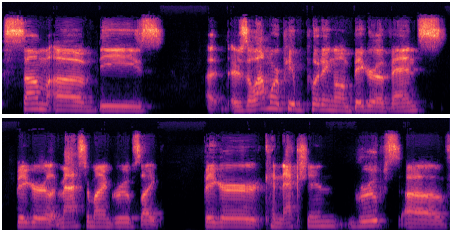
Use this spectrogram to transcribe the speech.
some of these uh, there's a lot more people putting on bigger events bigger like mastermind groups like bigger connection groups of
